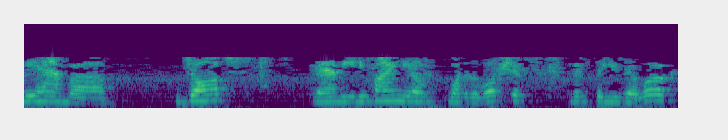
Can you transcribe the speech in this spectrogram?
We have uh, jobs where we define, you know, what are the work shifts which the user work,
